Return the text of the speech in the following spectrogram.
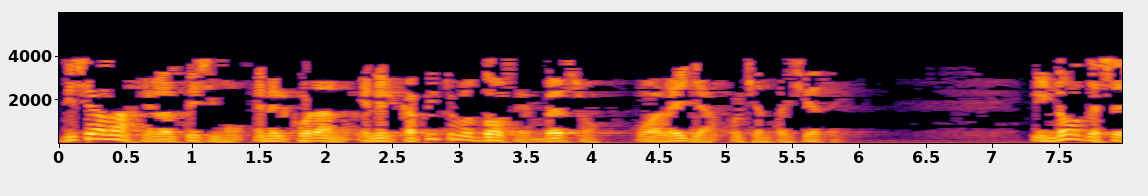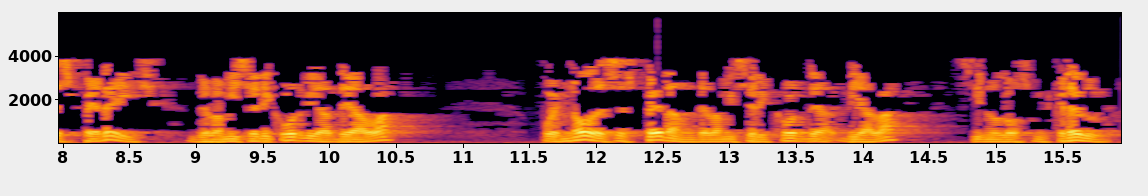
Dice Alá el Altísimo en el Corán, en el capítulo 12, verso o aleya 87 y no desesperéis de la misericordia de Alá, pues no desesperan de la misericordia de Alá, sino los incrédulos.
